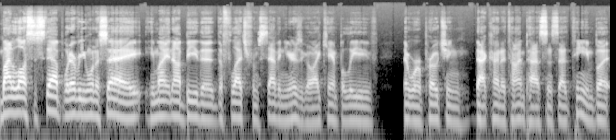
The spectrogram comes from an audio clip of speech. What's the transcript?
Might have lost a step, whatever you want to say. He might not be the the Fletch from seven years ago. I can't believe that we're approaching that kind of time pass since that team, but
